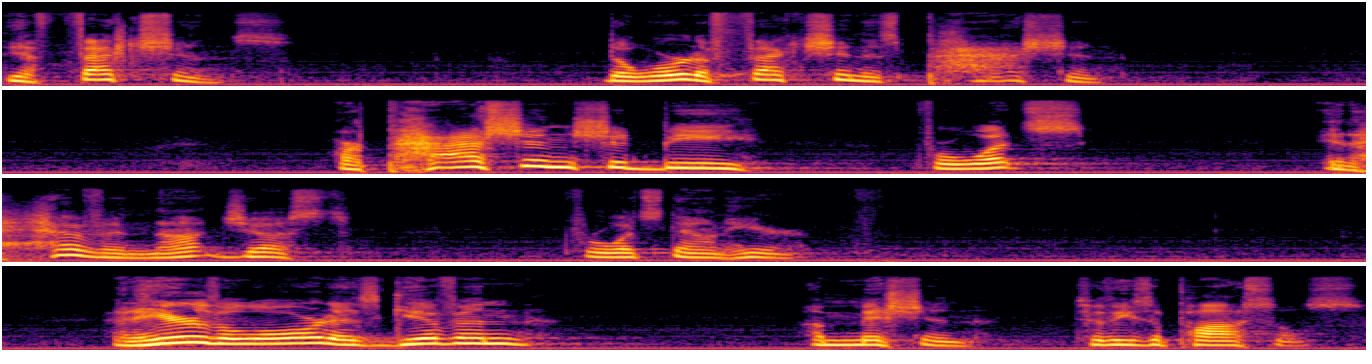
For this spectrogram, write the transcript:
The affections. The word affection is passion. Our passion should be for what's in heaven, not just for what's down here. And here the Lord has given a mission to these apostles.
